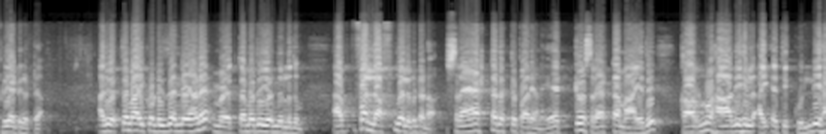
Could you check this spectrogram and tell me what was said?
ഫ്രീ ആയിട്ട് കിട്ടുക. അത് വ്യക്തമായിക്കൊണ്ട് ഇത് തന്നെയാണ് മുഴത്തമത് എന്നുള്ളതും. കിട്ടണ്ടോ ശ്രേഷ്ഠതട്ട് പറയാണ്. ഏറ്റവും ശ്രേഷ്ഠമായത് കർണു ഹാദിഹിൽ ഐഅത്തി കുല്ലിഹ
